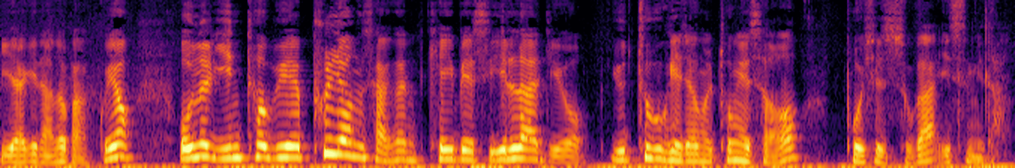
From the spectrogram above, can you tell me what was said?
이야기 나눠봤고요. 오늘 인터뷰의 풀 영상은 KBS 일라디오 유튜브 계정을 통해서 보실 수가 있습니다.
